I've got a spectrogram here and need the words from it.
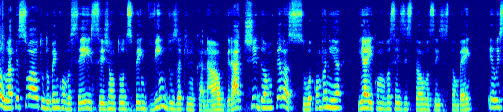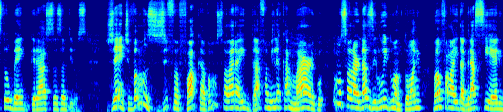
Olá pessoal, tudo bem com vocês? Sejam todos bem-vindos aqui no canal. Gratidão pela sua companhia. E aí, como vocês estão? Vocês estão bem? Eu estou bem, graças a Deus. Gente, vamos de fofoca? Vamos falar aí da família Camargo. Vamos falar da Zilu e do Antônio. Vamos falar aí da Graciele,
